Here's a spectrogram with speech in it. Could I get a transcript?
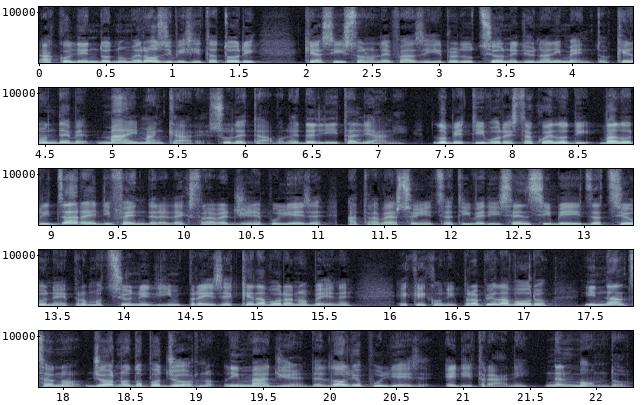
accogliendo numerosi visitatori che assistono alle fasi di produzione di un alimento che non deve mai mancare sulle tavole degli italiani. L'obiettivo resta quello di valorizzare e difendere l'extravergine pugliese attraverso iniziative di sensibilizzazione e promozione di imprese che lavorano bene e che con il proprio lavoro innalzano giorno dopo giorno l'immagine dell'olio pugliese e di Trani nel mondo.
